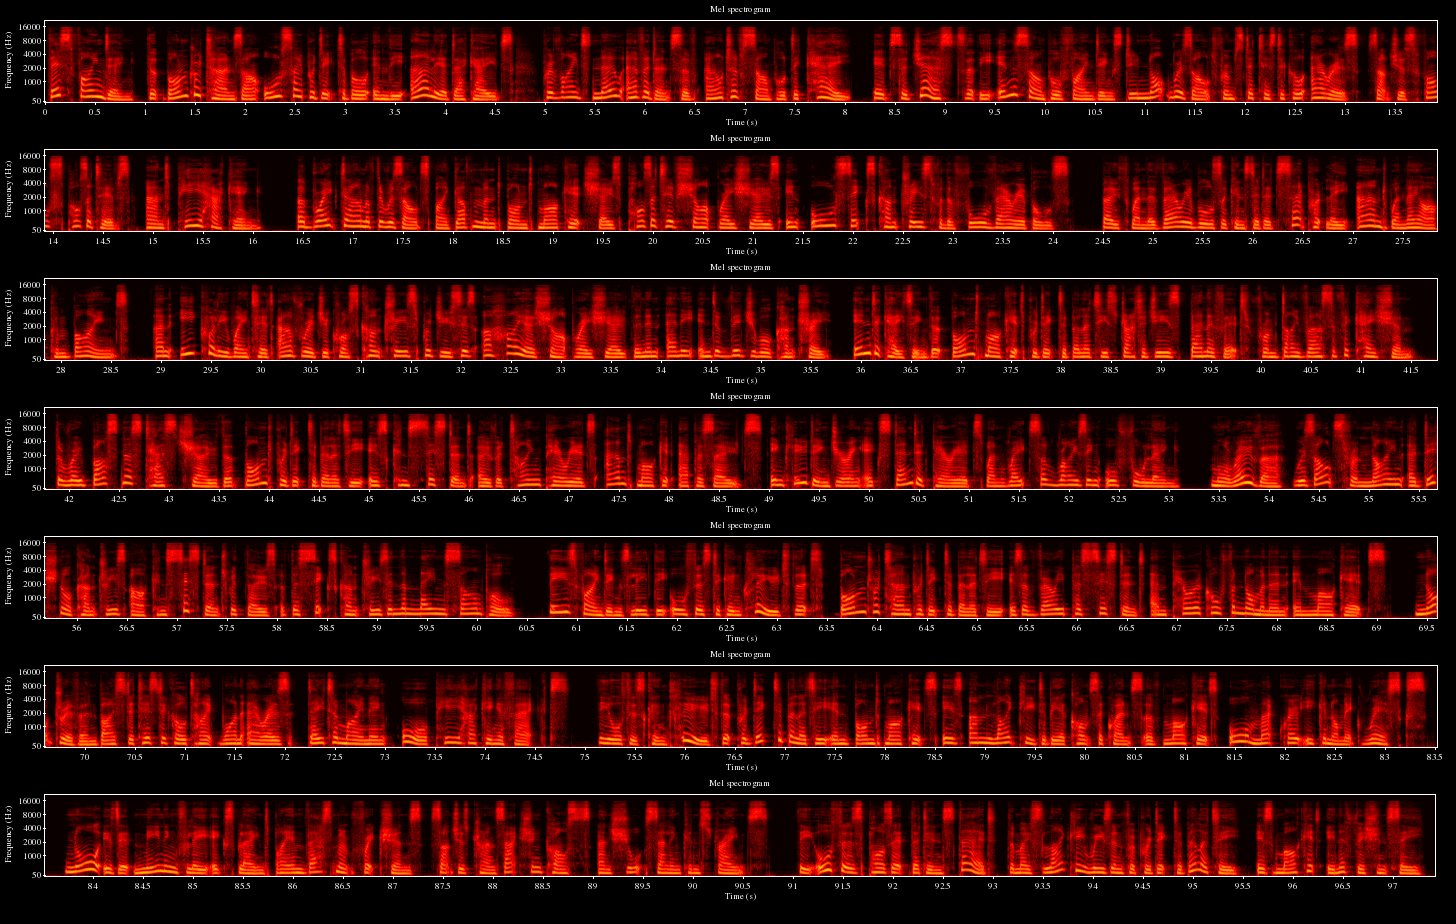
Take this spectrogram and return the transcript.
This finding, that bond returns are also predictable in the earlier decades, provides no evidence of out of sample decay. It suggests that the in sample findings do not result from statistical errors, such as false positives and p hacking. A breakdown of the results by government bond market shows positive Sharpe ratios in all six countries for the four variables, both when the variables are considered separately and when they are combined. An equally weighted average across countries produces a higher Sharpe ratio than in any individual country, indicating that bond market predictability strategies benefit from diversification. The robustness tests show that bond predictability is consistent over time periods and market episodes, including during extended periods when rates are rising or falling. Moreover, results from nine additional countries are consistent with those of the six countries in the main sample. These findings lead the authors to conclude that bond return predictability is a very persistent empirical phenomenon in markets not driven by statistical type 1 errors, data mining, or p hacking effects. The authors conclude that predictability in bond markets is unlikely to be a consequence of market or macroeconomic risks, nor is it meaningfully explained by investment frictions such as transaction costs and short selling constraints. The authors posit that instead, the most likely reason for predictability is market inefficiency.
